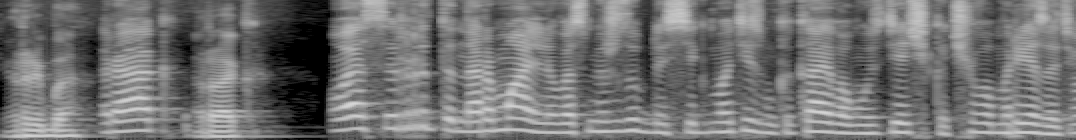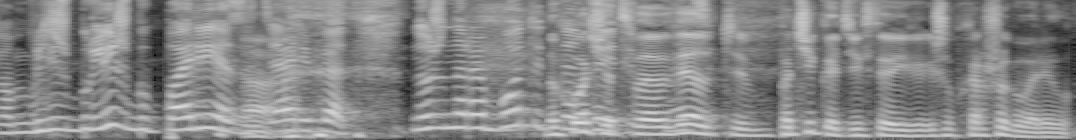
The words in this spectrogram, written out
Рыба, рак. рак. У вас ры-то нормально, у вас межзубный сигматизм. Какая вам уздечка? Чего вам резать? Вам лишь бы, лишь бы порезать, а, А. ребят? Нужно работать Ну, над хочется этим. взять, почикать и все, чтобы хорошо говорил.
